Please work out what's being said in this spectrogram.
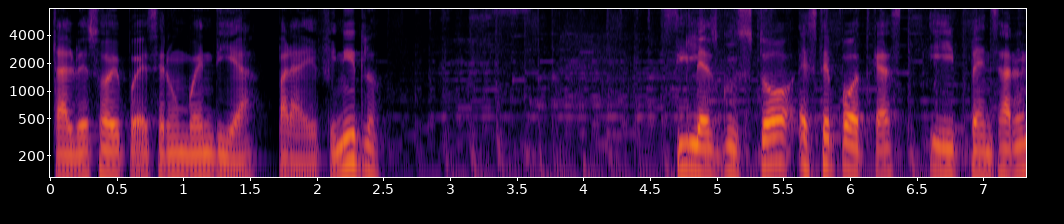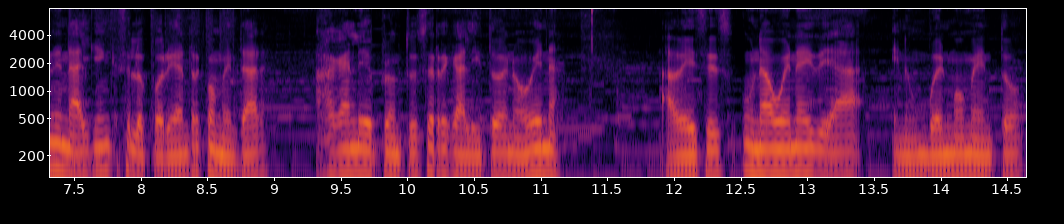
Tal vez hoy puede ser un buen día para definirlo. Si les gustó este podcast y pensaron en alguien que se lo podrían recomendar, háganle de pronto ese regalito de novena. A veces una buena idea en un buen momento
